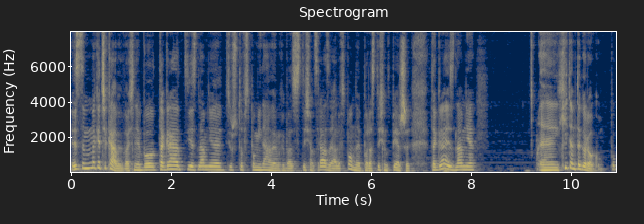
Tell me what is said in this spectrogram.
Jestem mega ciekawy właśnie, bo ta gra jest dla mnie, już to wspominałem chyba z tysiąc razy, ale wspomnę po raz tysiąc pierwszy. Ta gra jest dla mnie hitem tego roku. Po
